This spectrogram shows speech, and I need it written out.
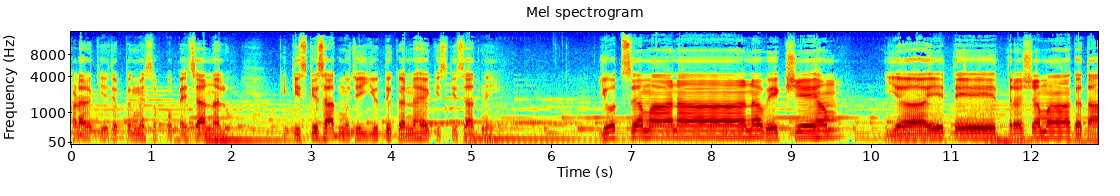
खड़ा रखिए जब तक मैं सबको पहचान ना लूँ कि किसके साथ मुझे युद्ध करना है किसके साथ नहीं। योत्समान वेक्षे हम येतेऽत्र समागता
